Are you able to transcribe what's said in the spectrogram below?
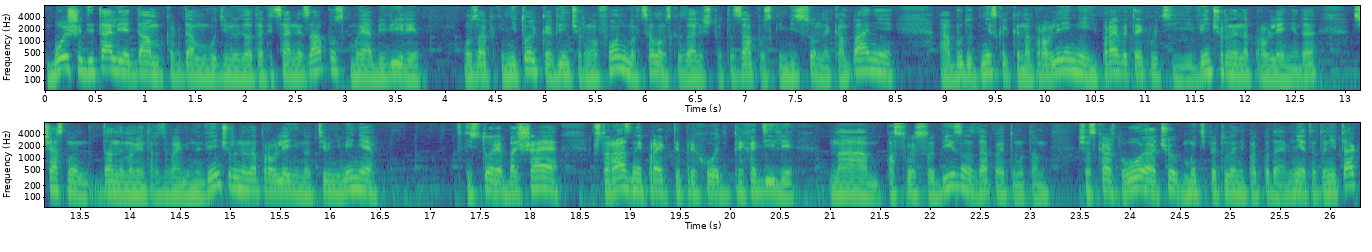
Больше деталей я дам, когда мы будем делать официальный запуск. Мы объявили о запуске не только венчурного фонда, мы в целом сказали, что это запуск инвестиционной компании, а будут несколько направлений, и private equity, и венчурные направления, да. Сейчас мы в данный момент развиваем именно венчурные направления, но тем не менее история большая, что разные проекты приходят, приходили на построй свой бизнес, да, поэтому там сейчас скажут, ой, а что, мы теперь туда не подпадаем. Нет, это не так.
